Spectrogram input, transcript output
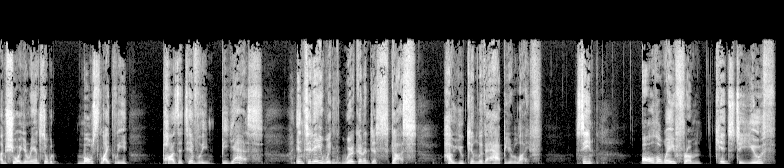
I'm sure your answer would most likely positively be yes. And today we're, we're going to discuss how you can live a happier life. See, all the way from kids to youth,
